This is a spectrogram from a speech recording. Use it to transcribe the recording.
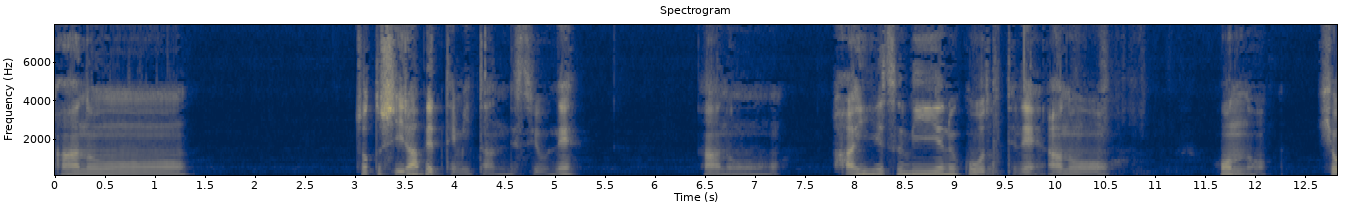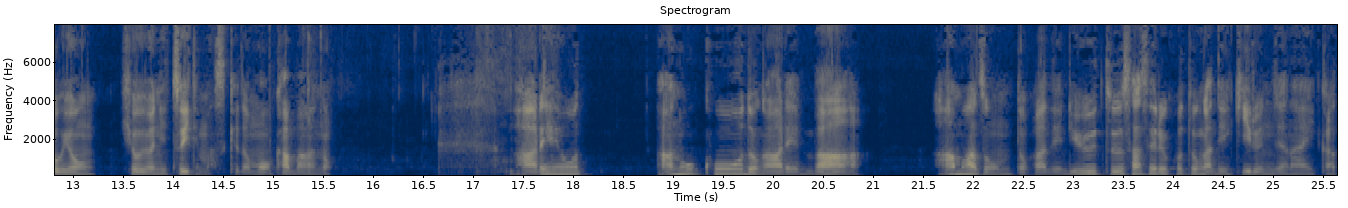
あのー、ちょっと調べてみたんですよね。あの、ISBN コードってね、あの、本の表4、表4についてますけども、カバーの。あれを、あのコードがあれば、Amazon とかで流通させることができるんじゃないか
